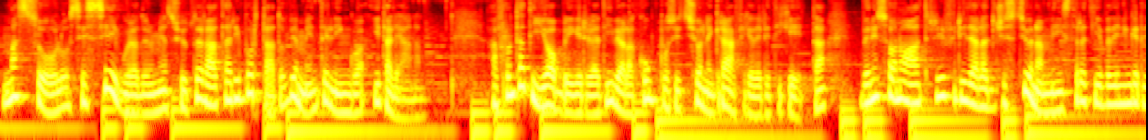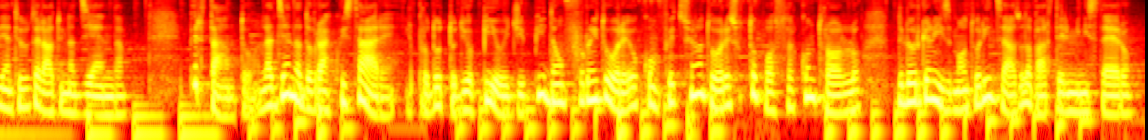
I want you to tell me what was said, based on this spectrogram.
ma solo se segue la denominazione tutelata riportata ovviamente in lingua italiana. Affrontati gli obblighi relativi alla composizione grafica dell'etichetta, ve ne sono altri riferiti alla gestione amministrativa dell'ingrediente tutelato in azienda. Pertanto, l'azienda dovrà acquistare il prodotto DOP o IGP da un fornitore o confezionatore sottoposto al controllo dell'organismo autorizzato da parte del Ministero.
